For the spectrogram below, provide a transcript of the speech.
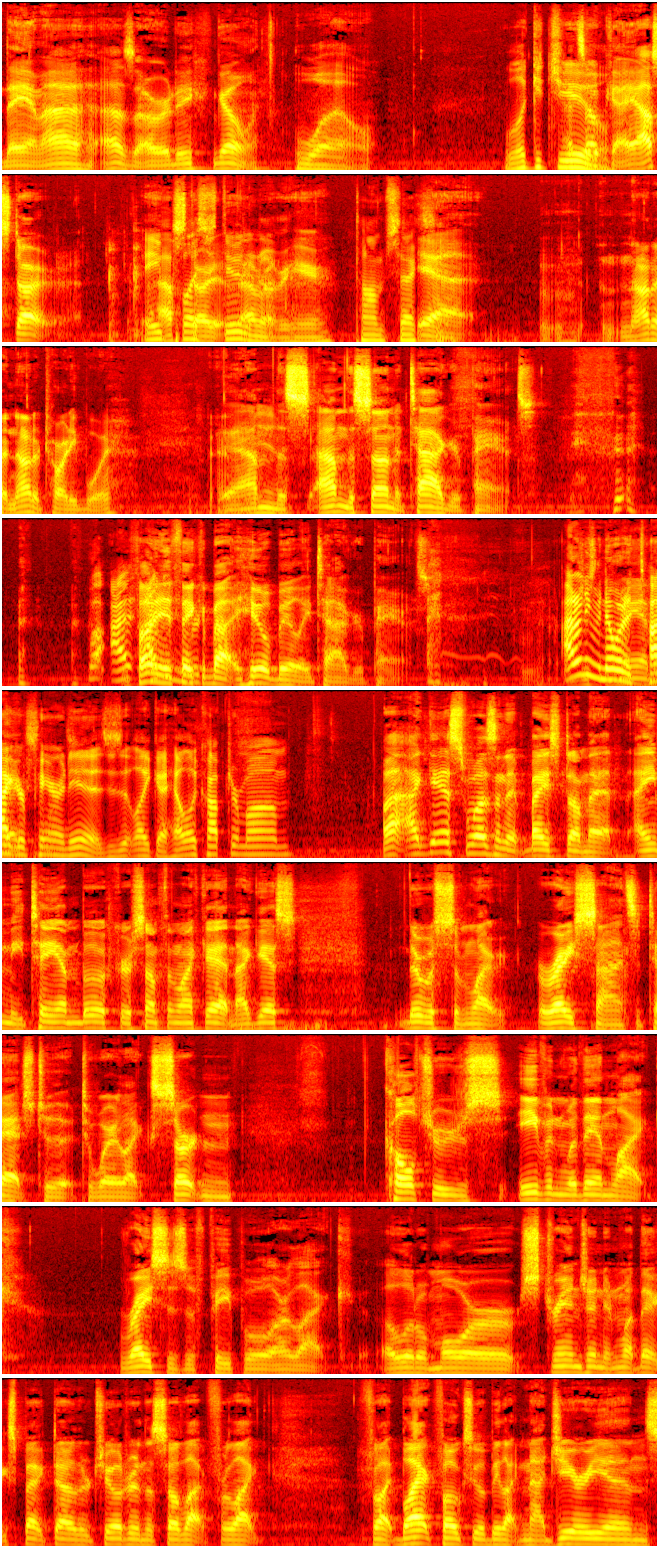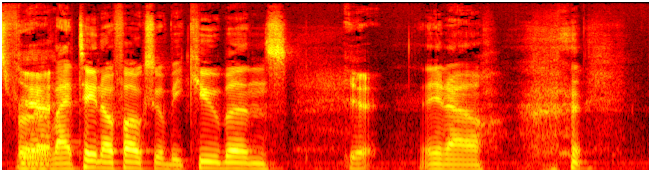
Damn, I, I was already going. Well, look at you. That's okay. I'll start. A I'll plus start student All right. over here. Tom Sexton. Yeah, Not a not a tardy boy. yeah. I'm the s- I'm the son of tiger parents. Well, I, Funny I to think re- about hillbilly tiger parents. I don't just even know what a tiger excellence. parent is. Is it like a helicopter mom? Well, I guess wasn't it based on that Amy Tan book or something like that? And I guess there was some like race science attached to it, to where like certain cultures, even within like races of people, are like a little more stringent in what they expect out of their children. So like for like for like black folks, it would be like Nigerians. For Yeah. Latino folks, it would be Cubans. Yeah. You know.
